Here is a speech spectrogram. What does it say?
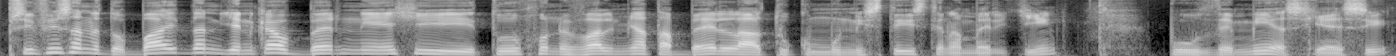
ψηφίσανε τον Biden. Γενικά ο Μπέρνι έχει, του έχουν βάλει μια ταμπέλα του κομμουνιστή στην Αμερική, που δεν μία σχέση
